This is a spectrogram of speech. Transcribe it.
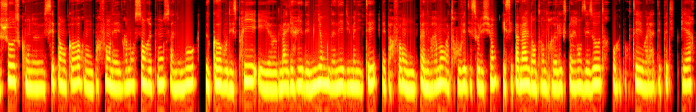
choses qu'on ne sait pas encore. parfois, on est vraiment sans réponse à nos mots de corps ou d'esprit et malgré des millions d'années d'humanité, et parfois on peine vraiment à trouver des solutions. Et c'est pas mal d'entendre l'expérience des autres pour apporter voilà des petites pierres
